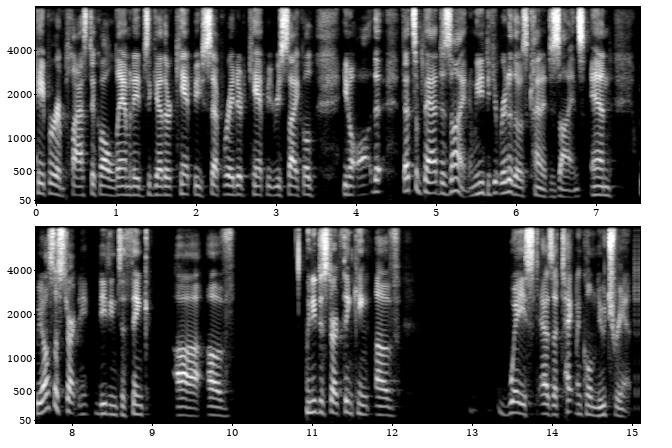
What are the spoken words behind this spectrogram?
paper and plastic all laminated together, can't be separated, can't be recycled. You know, all, that, that's a bad design, and we need to get rid of those kind of designs. And we also start needing to think uh, of we need to start thinking of waste as a technical nutrient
